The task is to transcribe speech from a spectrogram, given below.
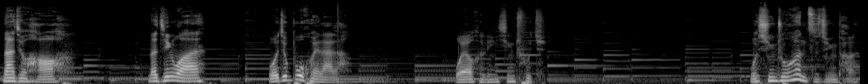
那就好，那今晚我就不回来了。我要和林星出去。我心中暗自惊叹，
